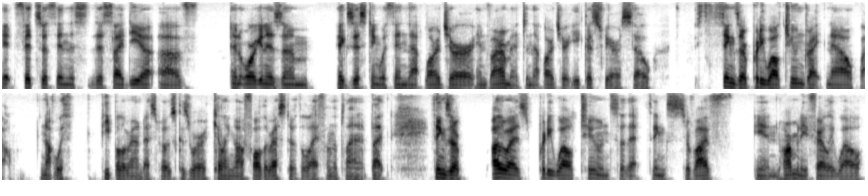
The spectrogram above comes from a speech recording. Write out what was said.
it fits within this this idea of an organism existing within that larger environment and that larger ecosphere. So things are pretty well tuned right now. Well, not with people around, I suppose, because we're killing off all the rest of the life on the planet, but things are otherwise pretty well tuned so that things survive in harmony fairly well.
